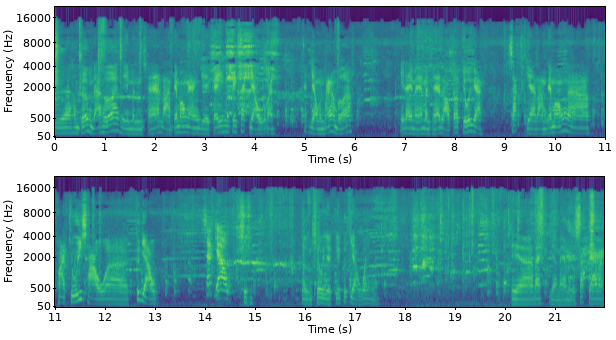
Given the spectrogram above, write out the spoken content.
Như uh, hôm trước mình đã hứa thì mình sẽ làm cái món ăn về cái mấy cái sắc dầu các bạn. Sắc dầu mình thắng hôm bữa đó. Thì đây mẹ mình sẽ lọc cái chuối ra Sắc và làm cái món uh, hoa chuối xào uh, cứt dầu sắc dầu. Từ xưa giờ kêu cước dầu quen rồi. Thì à, đây giờ mẹ mình sẽ sắc ra bạn.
